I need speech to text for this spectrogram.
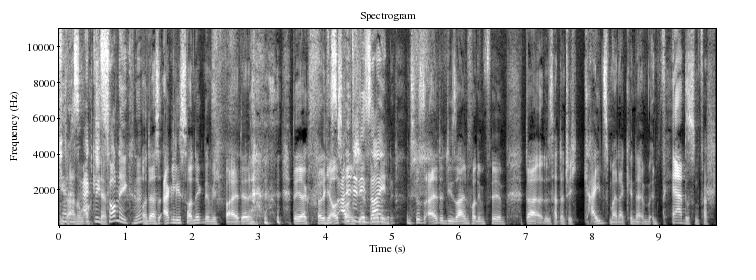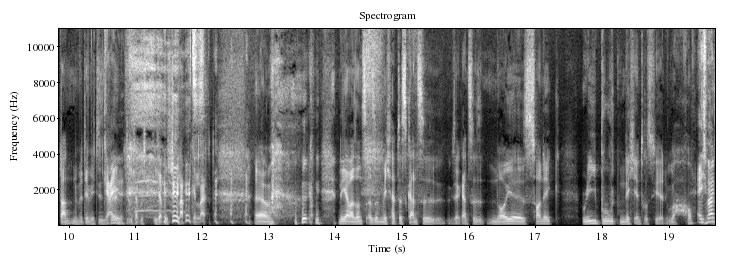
ja, das ist Ugly Chap. Sonic, ne? Und da ist Ugly Sonic nämlich bei, der, der ja völlig Das alte ausrangiert Design. wurde. Das alte Design von dem Film. Da, das hat natürlich keins meiner Kinder im entferntesten verstanden, mit dem ich diesen Geil. Film. Ich habe mich, ich hab mich schlapp gelacht. ähm, nee, aber sonst, also mich hat das ganze, dieser ganze neue Sonic Reboot nicht interessiert. Überhaupt nicht. Ich meine,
